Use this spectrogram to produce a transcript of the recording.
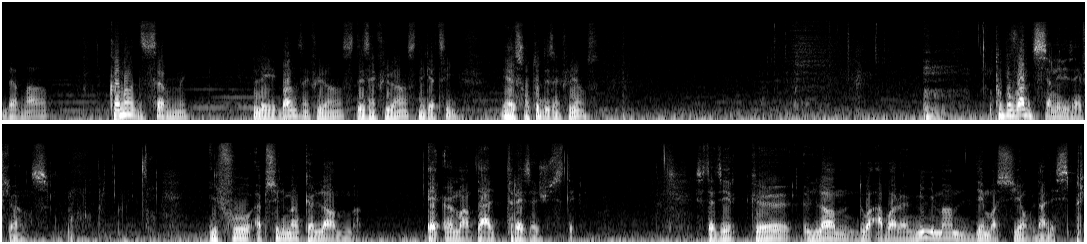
Bernard, comment discerner les bonnes influences des influences négatives? Et elles sont toutes des influences. Pour pouvoir discerner les influences, il faut absolument que l'homme ait un mental très ajusté. C'est-à-dire que l'homme doit avoir un minimum d'émotion dans l'esprit.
